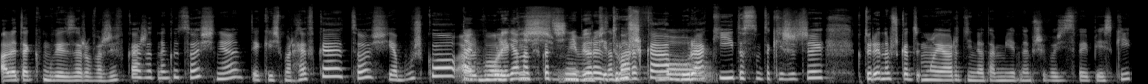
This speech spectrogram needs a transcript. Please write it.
ale tak mówię, zero warzywka, żadnego coś, nie? Jakieś marchewkę, coś, jabłuszko, Tak, albo ogóle ja jakieś, na przykład się nie wiem, biorę za pietruszka, barw, bo- buraki, to są takie rzeczy, które na przykład moja rodzina tam jedna przywozi swoje pieski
